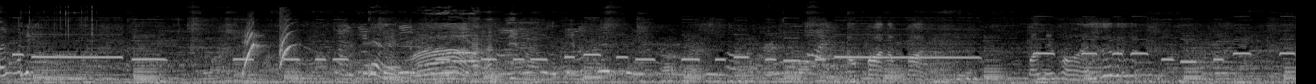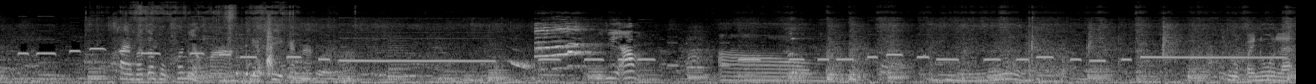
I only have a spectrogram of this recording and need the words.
มันจ๋งเก่งมากน้องปอนน้องปอนปอนพี่พลอย ใครเขาจะพกข้าวเหนียวมาเทียบตีกันนะพี่พีอ้ำอ้าวหือดูไปนู่นแล้ว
